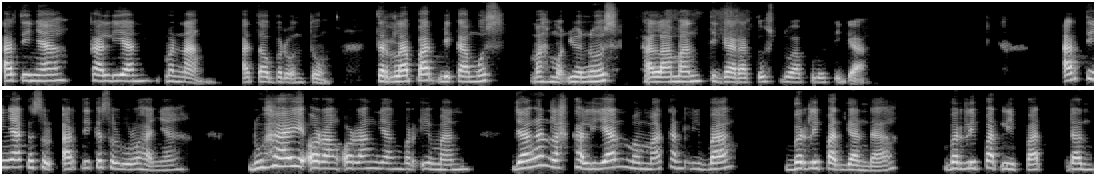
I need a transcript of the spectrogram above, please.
artinya kalian menang atau beruntung. Terdapat di kamus Mahmud Yunus halaman 323. Artinya arti keseluruhannya, duhai orang-orang yang beriman, janganlah kalian memakan riba berlipat ganda, berlipat-lipat, dan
